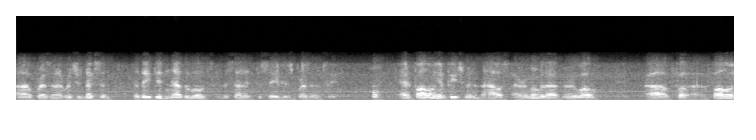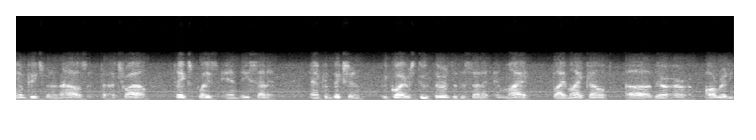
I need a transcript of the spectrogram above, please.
uh, President Richard Nixon that they didn't have the votes in the Senate to save his presidency. Huh. And following impeachment in the House, I remember that very well. Uh, fo- following impeachment in the House, a, t- a trial takes place in the Senate, and conviction requires two thirds of the Senate. And my, by my count, uh, there are already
